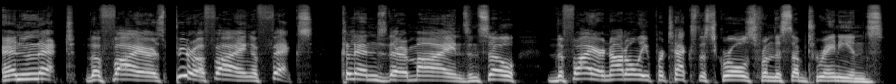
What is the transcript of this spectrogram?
And let the fire's purifying effects cleanse their minds. And so the fire not only protects the Skrulls from the subterraneans,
